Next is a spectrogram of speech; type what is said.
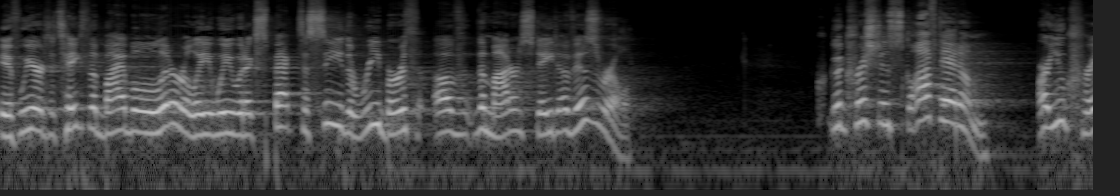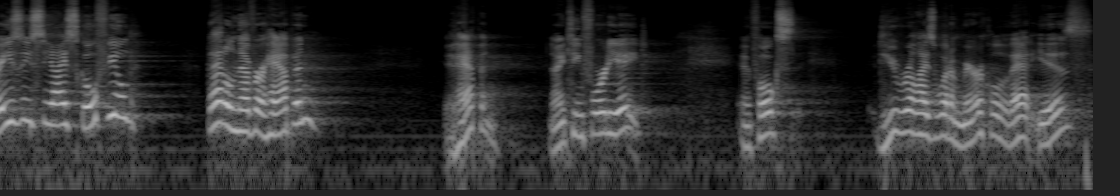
if we are to take the Bible literally, we would expect to see the rebirth of the modern state of Israel. Good Christians scoffed at him. Are you crazy, C.I. Scofield? That'll never happen. It happened. 1948. And folks, do you realize what a miracle that is?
